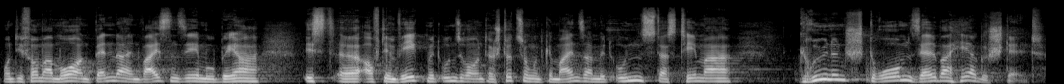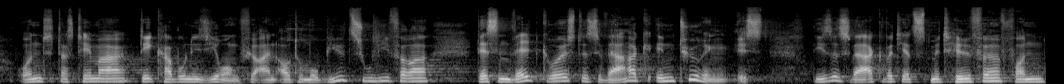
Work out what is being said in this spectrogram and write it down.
Und die Firma Mohr und Bender in Weißensee, Mubea, ist äh, auf dem Weg mit unserer Unterstützung und gemeinsam mit uns das Thema grünen Strom selber hergestellt und das Thema Dekarbonisierung für einen Automobilzulieferer, dessen weltgrößtes Werk in Thüringen ist. Dieses Werk wird jetzt mit Hilfe von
